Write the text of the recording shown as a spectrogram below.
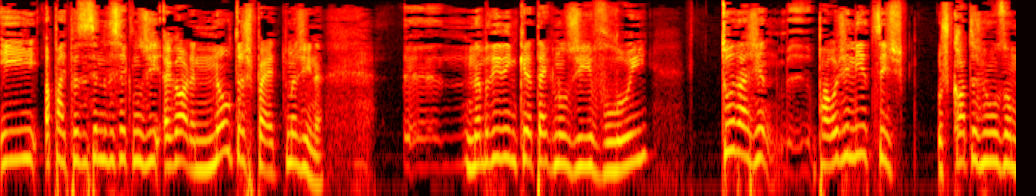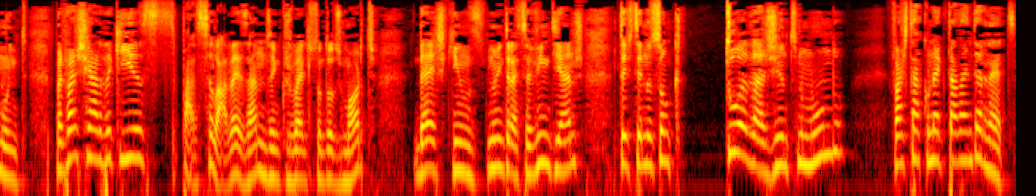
e, opá, depois a cena da tecnologia. Agora, noutro aspecto, imagina, eh, na medida em que a tecnologia evolui, toda a gente, pá, hoje em dia, tens, os cotas não usam muito, mas vai chegar daqui a, pá, sei lá, 10 anos em que os velhos estão todos mortos, 10, 15, não interessa, 20 anos, tens de ter noção que toda a gente no mundo vai estar conectada à internet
